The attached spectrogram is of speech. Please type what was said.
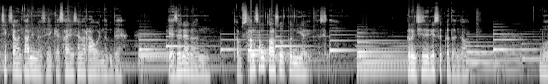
직장을 다니면서 이렇게 사회생활을 하고 있는데 예전에는 좀 상상도 할 수 없던 이야기 그런 시절이 있었거든요. 뭐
